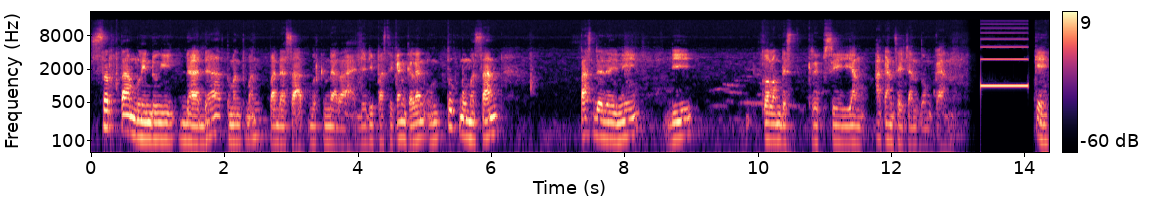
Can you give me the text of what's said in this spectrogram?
serta melindungi dada teman-teman pada saat berkendara. Jadi pastikan kalian untuk memesan tas dada ini di kolom deskripsi yang akan saya cantumkan Oke,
